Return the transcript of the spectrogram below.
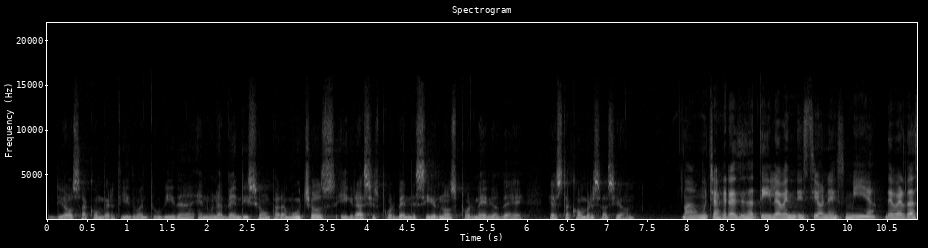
Dios ha convertido en tu vida en una bendición para muchos y gracias por bendecirnos por medio de esta conversación. Muchas gracias a ti, la bendición es mía. De verdad,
